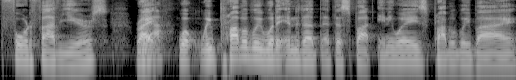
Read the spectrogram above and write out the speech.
four to five years, right? Yeah. What we probably would have ended up at this spot anyways, probably by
